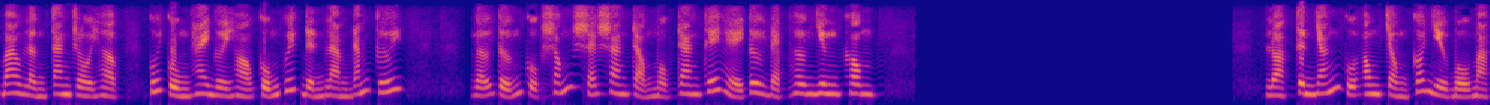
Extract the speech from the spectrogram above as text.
Bao lần tan rồi hợp, cuối cùng hai người họ cũng quyết định làm đám cưới. Ngỡ tưởng cuộc sống sẽ sang trọng một trang thế hệ tươi đẹp hơn nhưng không. Loạt tin nhắn của ông chồng có nhiều bộ mặt.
